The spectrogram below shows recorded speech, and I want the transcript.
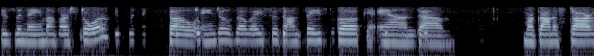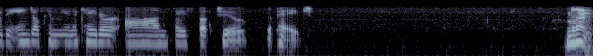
is the name of our store. So Angels Oasis on Facebook and um, Morgana Starr, the Angel Communicator on Facebook too, the page. Nice.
